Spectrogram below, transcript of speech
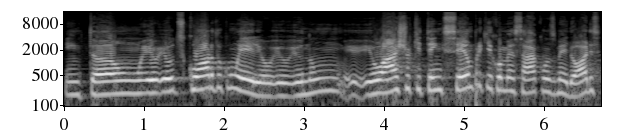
Então eu, eu discordo com ele. Eu, eu, eu, não, eu acho que tem sempre que começar com os melhores.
